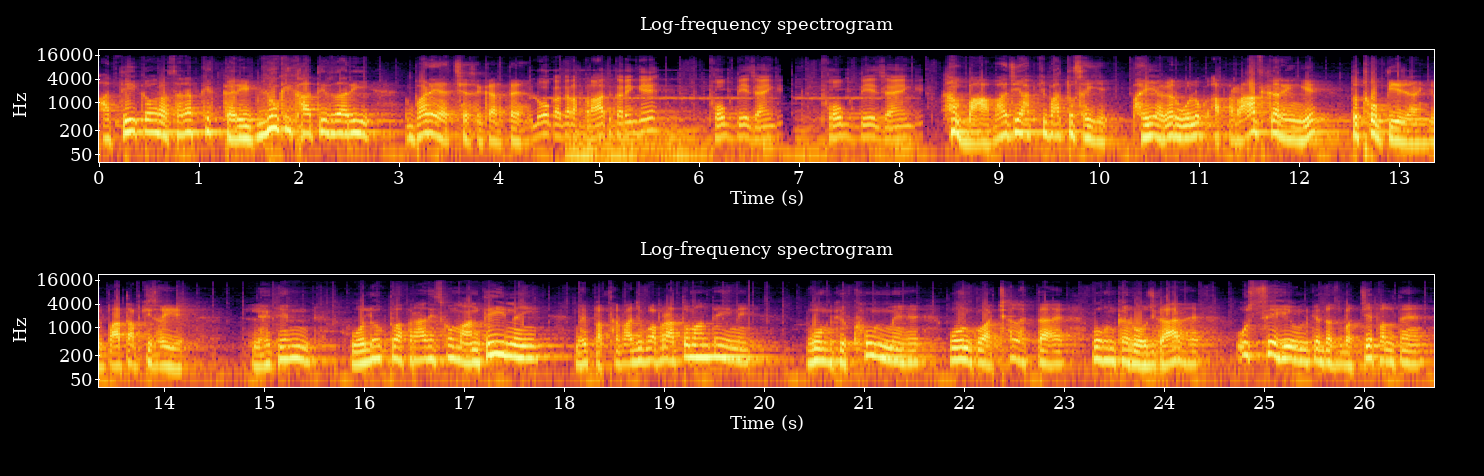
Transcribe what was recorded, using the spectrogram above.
अतीक और अशरफ के करीबियों की खातिरदारी बड़े अच्छे से करते हैं। लोग अगर अपराध करेंगे ठोक दिए जाएँगे ठोक दिए जाएँगे। हाँ बाबा जी आपकी बात तो सही है। भाई, अगर वो लोग अपराध करेंगे तो ठोक दिए जाएँगे। बात आपकी सही है। लेकिन वो लोग तो अपराध इसको मानते ही नहीं। भाई, पत्थरबाजी को अपराध तो मानते ही नहीं। वो उनके खून में है, वो उनको अच्छा लगता है, वो उनका रोज़गार है, उससे ही उनके दस बच्चे पलते हैं।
